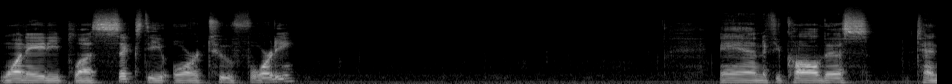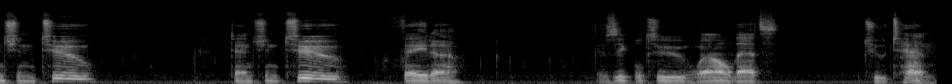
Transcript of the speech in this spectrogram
180 plus 60 or 240. And if you call this tension 2, tension 2, theta is equal to, well, that's 210.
